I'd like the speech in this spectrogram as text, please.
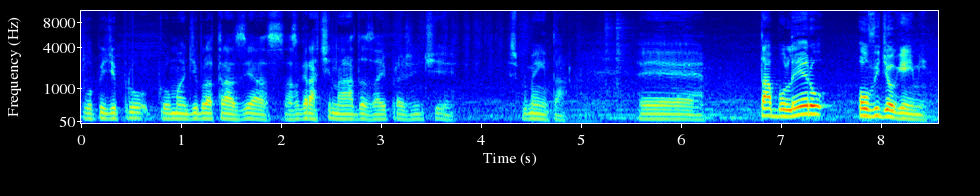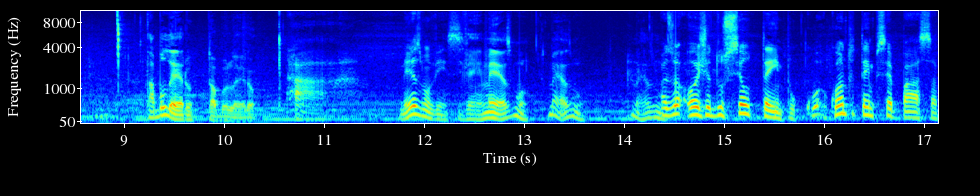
vou pedir pro, pro Mandíbula trazer as, as gratinadas aí pra gente experimentar. É, tabuleiro ou videogame? Tabuleiro. Tabuleiro. Ah, mesmo, Vince? Vem mesmo, mesmo, mesmo. Mas ho- hoje, do seu tempo, qu- quanto tempo você passa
